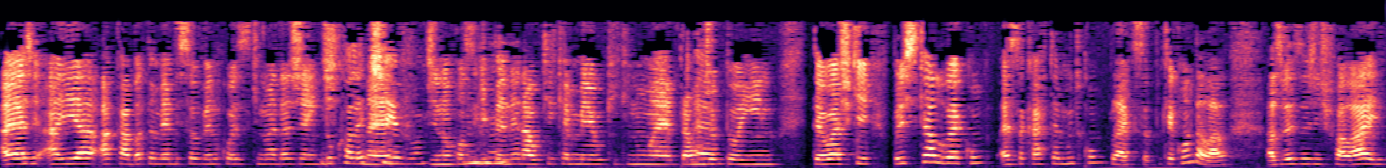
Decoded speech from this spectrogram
aí, gente, aí acaba também absorvendo coisas que não é da gente. Do coletivo. Né? De não conseguir uhum. peneirar o que, que é meu, o que, que não é, pra onde é. eu tô indo. Então eu acho que por isso que a lua é com... essa carta é muito complexa, porque quando ela às vezes a gente fala, ai,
